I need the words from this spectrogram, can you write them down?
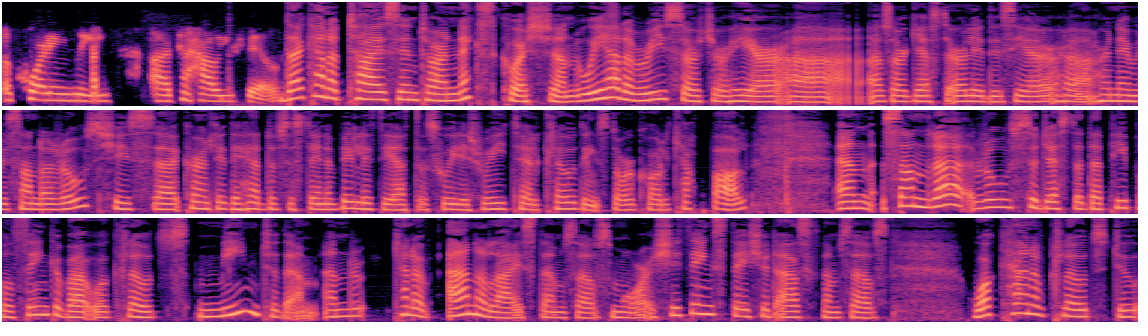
accordingly uh, to how you feel. That kind of ties into our next question. We had a researcher here uh, as our guest earlier this year. Uh, her name is Sandra Roos. She's uh, currently the head of sustainability at a Swedish retail clothing store called Kappahl. And Sandra Roos suggested that people think about what clothes mean to them and kind of analyze themselves more. She thinks they should ask themselves, what kind of clothes do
